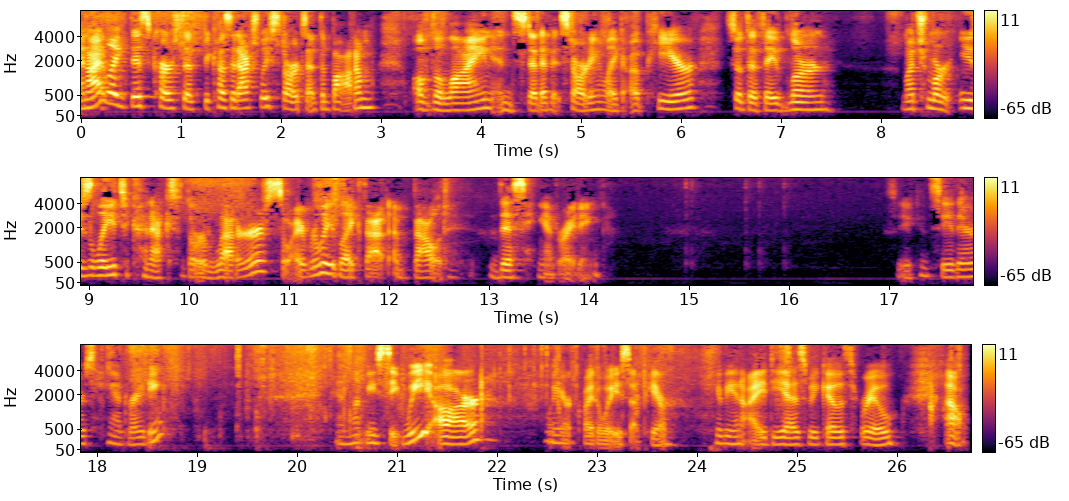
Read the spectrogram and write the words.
And I like this cursive because it actually starts at the bottom of the line instead of it starting like up here so that they learn much more easily to connect their letters. So I really like that about this handwriting. So you can see there's handwriting. And let me see, we are, we are quite a ways up here. Give you an idea as we go through. Oh,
